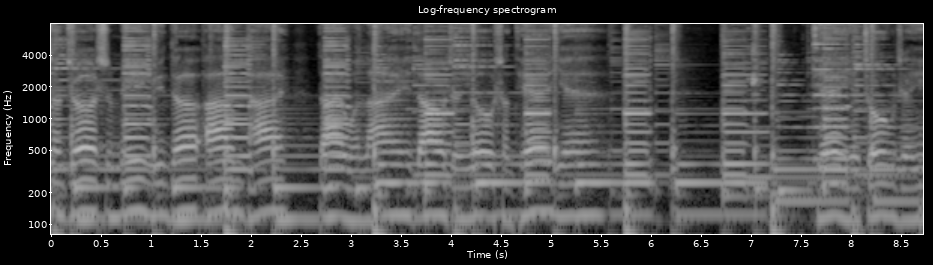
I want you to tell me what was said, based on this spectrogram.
我想这是命运的安排，带我来到这忧伤田野。田野中着一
